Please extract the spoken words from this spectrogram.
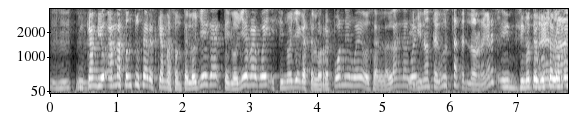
En cambio, Amazon, tú sabes que Amazon te lo llega, te lo lleva, güey, y si no llega te lo repone, güey, o sea, la lana, Y güey. si no te gusta, te lo regreso. Y si no te gusta, lo Regresa.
